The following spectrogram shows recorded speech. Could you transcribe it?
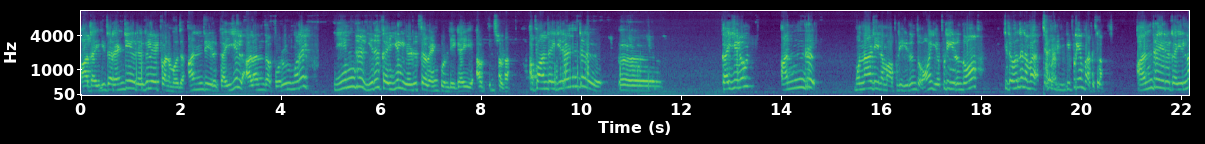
அதை இத ரெண்டையும் ரெகுலேட் பண்ணும்போது அன்று இரு கையில் அளந்த பொருள் முறை இன்று இரு கையில் எடுத்த வெண்குண்டிகை அப்படின்னு சொல்றான். அப்ப அந்த இரண்டு கையிலும் அன்று முன்னாடி நம்ம அப்படி இருந்தோம். எப்படி இருந்தோம்? இத வந்து நம்ம இப்படியும் பாத்துக்கலாம் அன்று இரு கையில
